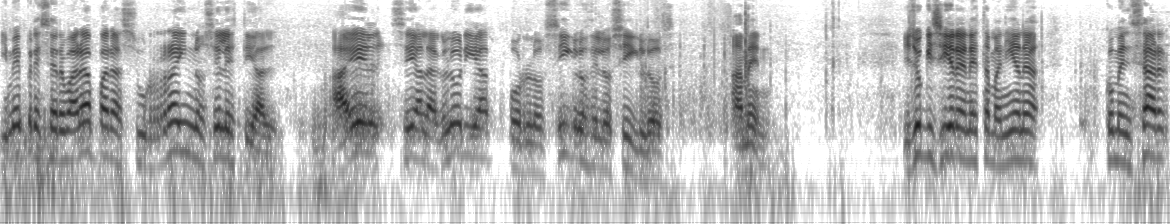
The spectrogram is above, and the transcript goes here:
y me preservará para su reino celestial. A Él sea la gloria por los siglos de los siglos. Amén. Y yo quisiera en esta mañana comenzar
